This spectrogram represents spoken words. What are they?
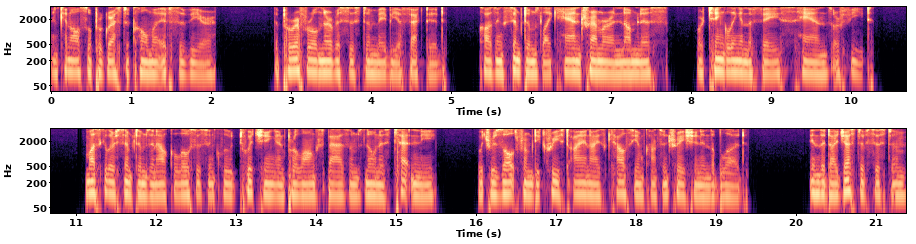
and can also progress to coma if severe. The peripheral nervous system may be affected, causing symptoms like hand tremor and numbness, or tingling in the face, hands, or feet. Muscular symptoms in alkalosis include twitching and prolonged spasms known as tetany, which result from decreased ionized calcium concentration in the blood. In the digestive system,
